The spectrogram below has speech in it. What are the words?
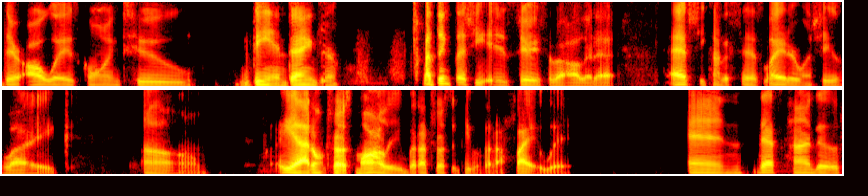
they're always going to be in danger. I think that she is serious about all of that. As she kind of says later when she's like, um, yeah, I don't trust Marley, but I trust the people that I fight with. And that's kind of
